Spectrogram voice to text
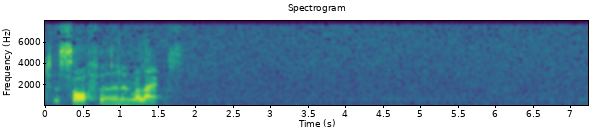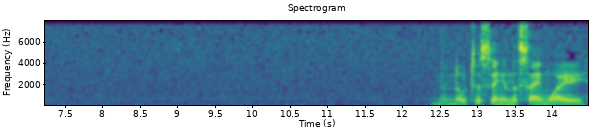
to soften and relax. And then noticing in the same way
